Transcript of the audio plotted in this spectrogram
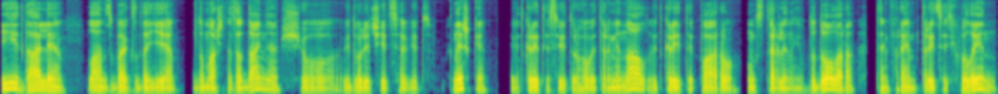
І далі Лансбекс здає домашнє завдання, що відволічиться від книжки, відкрити свій торговий термінал, відкрити пару фунт стерлінгів до долара, таймфрейм 30 хвилин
